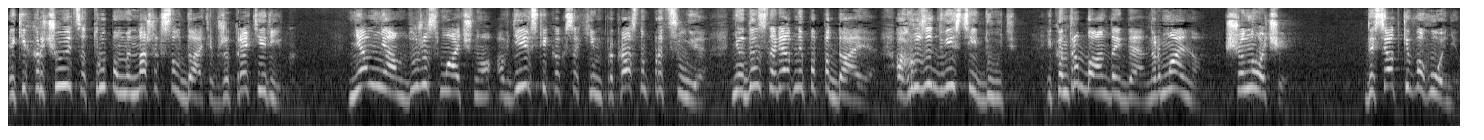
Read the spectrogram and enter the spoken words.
які харчуються трупами наших солдатів вже третій рік. Ням-ням, дуже смачно. Авдіївський Каксахім прекрасно працює. Ні один снаряд не попадає, а грузи 200 йдуть. І контрабанда йде нормально щоночі. Десятки вагонів,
